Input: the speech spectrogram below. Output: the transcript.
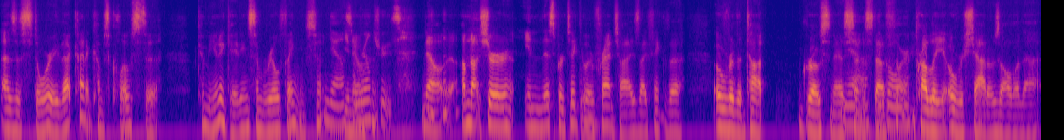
as a story that kind of comes close to communicating some real things Yeah, you some know? real truths. now i'm not sure in this particular mm. franchise i think the over the top grossness Yeah, and stuff probably overshadows all of that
